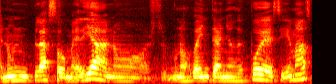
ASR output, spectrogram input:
en un plazo mediano, unos 20 años después y demás,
